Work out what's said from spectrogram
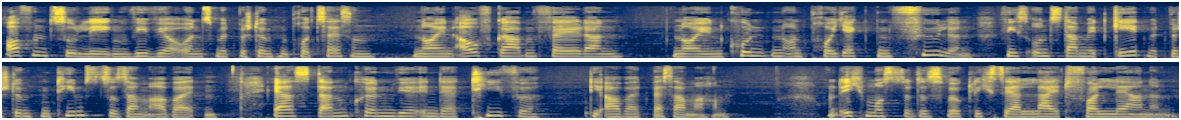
offen zu legen, wie wir uns mit bestimmten Prozessen, neuen Aufgabenfeldern, neuen Kunden und Projekten fühlen, wie es uns damit geht, mit bestimmten Teams zusammenarbeiten. Erst dann können wir in der Tiefe die Arbeit besser machen. Und ich musste das wirklich sehr leidvoll lernen.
